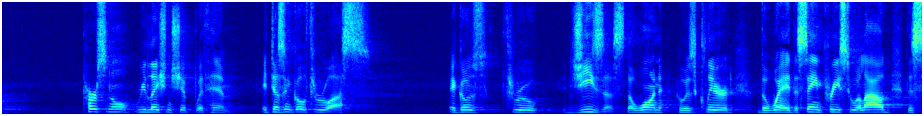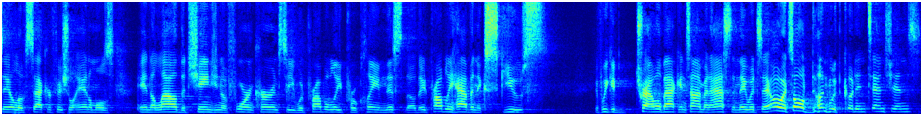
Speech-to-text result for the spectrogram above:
personal relationship with Him. It doesn't go through us, it goes through Jesus, the one who has cleared the way, the same priest who allowed the sale of sacrificial animals and allowed the changing of foreign currency, would probably proclaim this, though. They'd probably have an excuse. If we could travel back in time and ask them, they would say, Oh, it's all done with good intentions.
